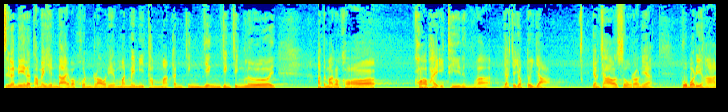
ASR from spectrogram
ซึ่งอันนี้แหละทำให้เห็นได้ว่าคนเราเนี่ยมันไม่มีธรรมะกันยิ่งยิ่งจริง ๆ เลยอาตมาก็ขอขออภัยอีกทีหนึ่งว่าอยากจะยกตัวอย่าง อย่างชาวโศกเราเนี่ยผู้บริหาร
